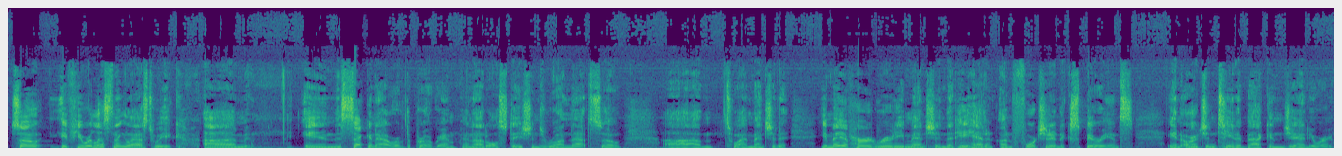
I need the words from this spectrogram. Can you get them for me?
So, if you were listening last week um, in the second hour of the program, and not all stations run that, so um, that's why I mentioned it, you may have heard Rudy mention that he had an unfortunate experience in Argentina back in January.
